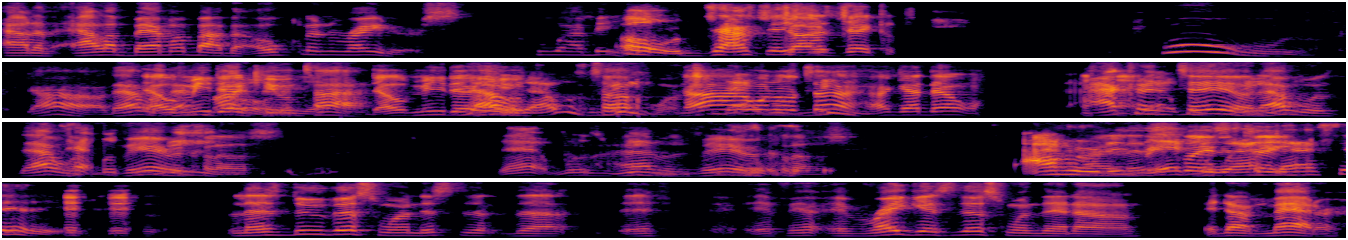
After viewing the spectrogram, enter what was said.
out of Alabama by the Oakland Raiders. Who I be? oh, Josh Jacobs. Josh Jacobs. Ooh, oh, that was, That was me that be Q. a tie. That was me that That Q. was that was tough me. one. Nah, I don't want no was tie. me. I got that one. I couldn't That tell. me. That was that was That was very me. close. That was me. That was very close. I heard All right, it let's echo play after. I said it. Let's do this one. This is the, the if if if Ray gets this one, then um it doesn't matter.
